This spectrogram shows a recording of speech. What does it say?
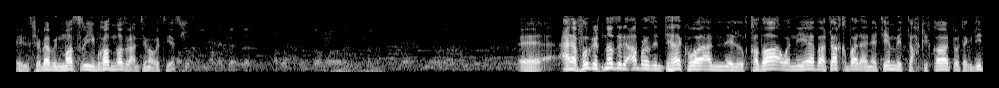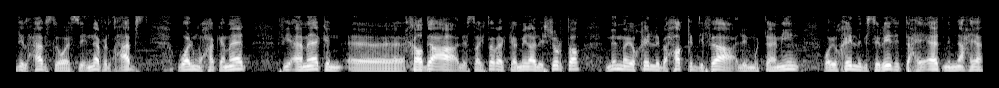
الشباب المصري بغض النظر عن انتمائه السياسي. أنا في وجهة نظري أبرز انتهاك هو أن القضاء والنيابة تقبل أن يتم التحقيقات وتجديد الحبس واستئناف الحبس والمحاكمات في أماكن آه، خاضعة للسيطرة الكاملة للشرطة مما يخل بحق الدفاع للمتهمين ويخل بسرية التحقيقات من ناحية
